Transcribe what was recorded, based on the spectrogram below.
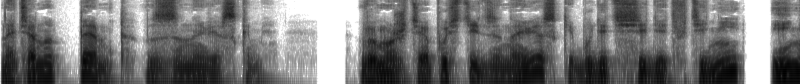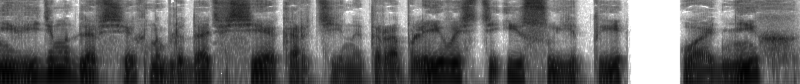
натянут тент с занавесками. Вы можете опустить занавески, будете сидеть в тени и невидимо для всех наблюдать все картины торопливости и суеты у одних,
